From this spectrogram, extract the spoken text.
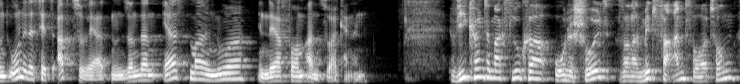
Und ohne das jetzt abzuwerten, sondern erstmal nur in der Form anzuerkennen. Wie könnte Max Luca ohne Schuld, sondern mit Verantwortung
